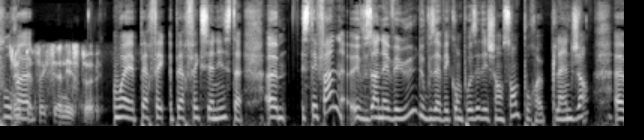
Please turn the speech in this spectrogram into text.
pour euh, perfectionniste, oui. ouais perfe- perfectionniste. Euh, Stéphane, vous en avez eu, vous avez composé des chansons pour euh, plein de gens euh,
